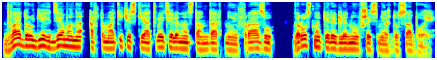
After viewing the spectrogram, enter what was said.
Два других демона автоматически ответили на стандартную фразу, грустно переглянувшись между собой.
